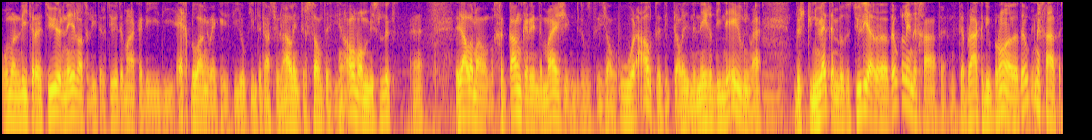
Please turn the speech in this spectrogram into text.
om een literatuur, een Nederlandse literatuur te maken... Die, die echt belangrijk is, die ook internationaal interessant is... die zijn allemaal mislukt. Hè. Het is allemaal gekanker in de marge. Ik bedoel, het is al oeroud. Dat heb je al in de 19e eeuw, nietwaar? Mm. Busquenuet en Multatuli hadden dat ook al in de gaten. Ter Brake du Perron hadden dat ook in de gaten.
